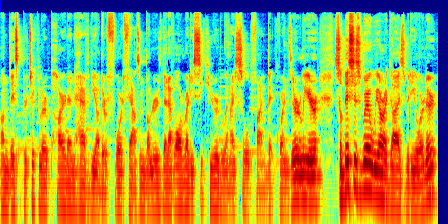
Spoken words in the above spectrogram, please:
on this particular part and have the other $4,000 that I've already secured when I sold 5 Bitcoins earlier. So this is where we are guys with the order.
